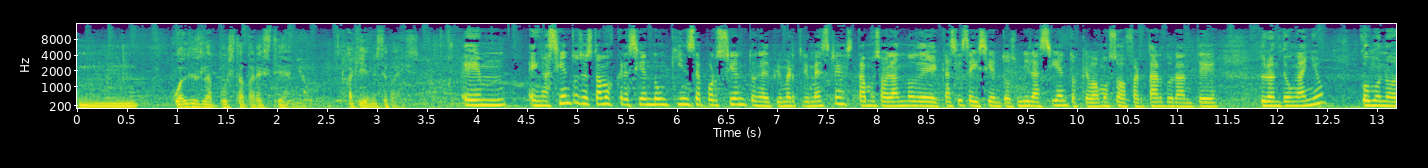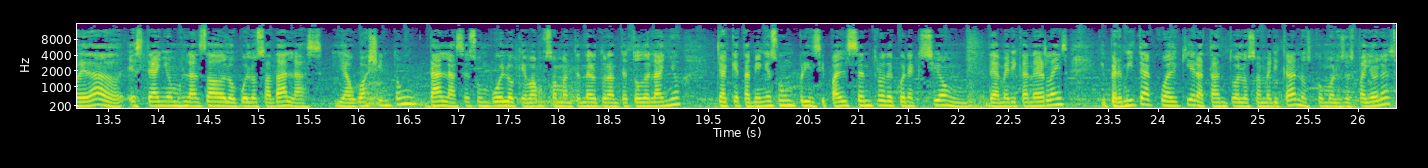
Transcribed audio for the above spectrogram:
Mm, ¿Cuál es la apuesta para este año, aquí en este país? Em, en asientos estamos creciendo un 15% en el primer trimestre. Estamos hablando de casi 600 mil asientos que vamos a ofertar durante, durante un año. Como novedad, este año hemos lanzado los vuelos a Dallas y a Washington. Dallas es un vuelo que vamos a mantener durante todo el año, ya que también es un principal centro de conexión de American Airlines y permite a cualquiera, tanto a los americanos como a los españoles,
